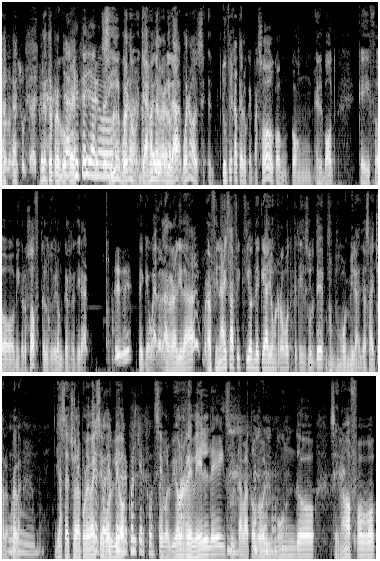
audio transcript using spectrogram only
no nos insulta. Este no te preocupes. Este ya no... Sí, bueno, ya es una realidad. Bueno, tú fíjate lo que pasó con, con el bot que hizo Microsoft, que lo tuvieron que retirar. Sí, sí. De que, bueno, la realidad, al final esa ficción de que haya un robot que te insulte, pues mira, ya se ha hecho la prueba. Mm. Ya se ha hecho la prueba y se volvió, se volvió rebelde, insultaba a todo el mundo, xenófobo.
